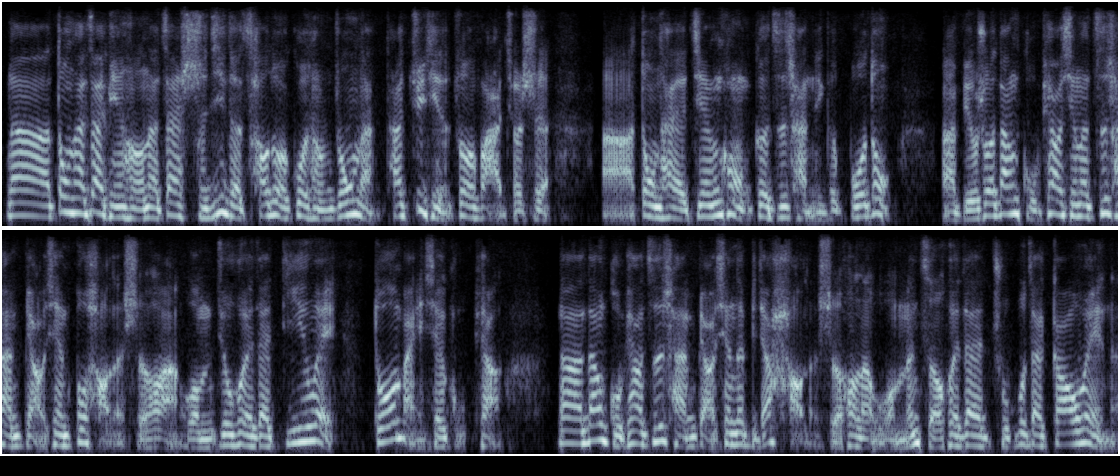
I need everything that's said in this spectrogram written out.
那动态再平衡呢，在实际的操作过程中呢，它具体的做法就是啊，动态的监控各资产的一个波动啊，比如说当股票型的资产表现不好的时候啊，我们就会在低位多买一些股票。那当股票资产表现的比较好的时候呢，我们则会在逐步在高位呢。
